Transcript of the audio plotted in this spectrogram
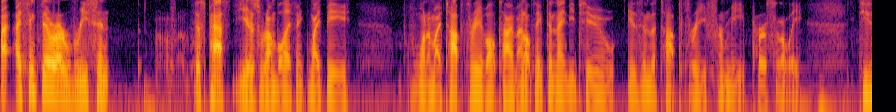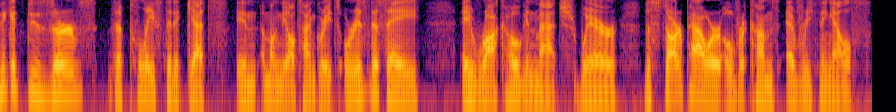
I, I think there are recent. This past year's Rumble, I think, might be one of my top three of all time. I don't think the '92 is in the top three for me personally. Do you think it deserves the place that it gets in among the all-time greats, or is this a a Rock Hogan match where the star power overcomes everything else,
